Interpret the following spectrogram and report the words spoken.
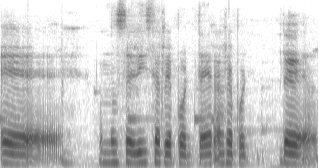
eh, ¿cómo se dice? Reportera, report de...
